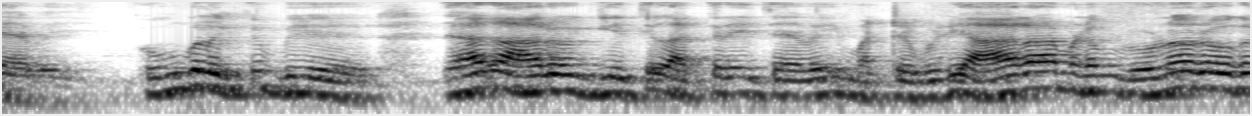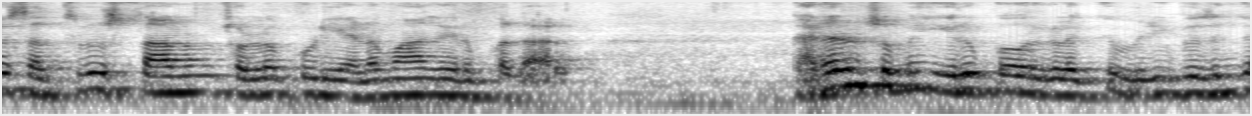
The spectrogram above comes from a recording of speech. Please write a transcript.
தேவை. உங்களுக்கு தேக ஆரோக்கியத்தில் அக்கறை தேவை. மற்றபடி ஆறாம் இடம் ருணரோக சத்ருஸ்தானம் சொல்லக்கூடிய இடமாக இருப்பதால் கடன் சுமை இருப்பவர்களுக்கு விழிபுதுங்க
